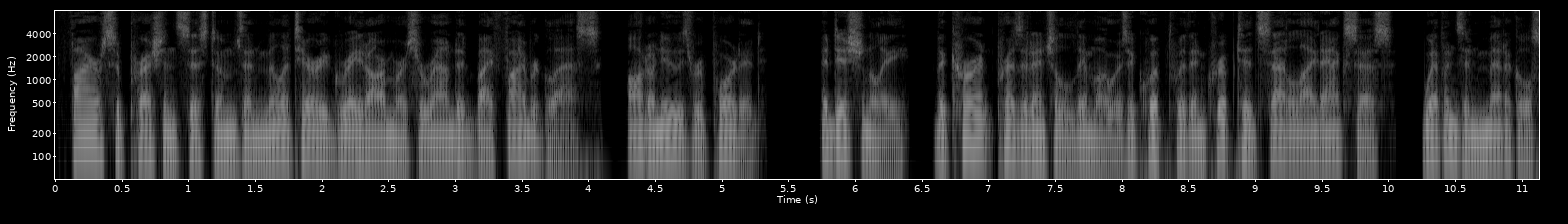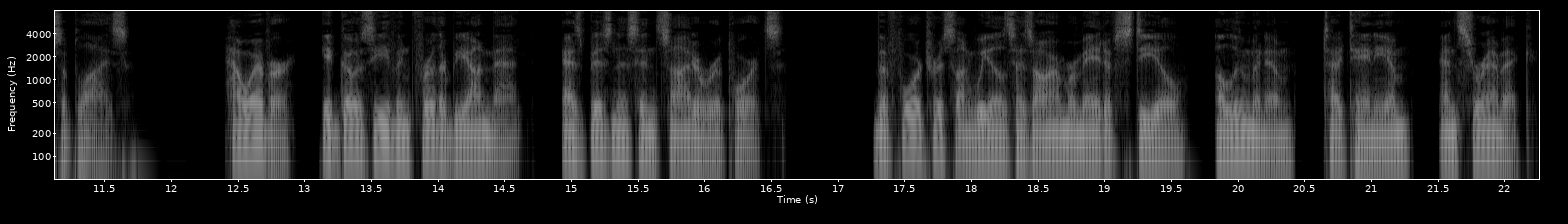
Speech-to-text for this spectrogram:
fire suppression systems and military-grade armor surrounded by fiberglass, Auto News reported. Additionally, the current presidential limo is equipped with encrypted satellite access, weapons and medical supplies. However, it goes even further beyond that, as Business Insider reports. The Fortress on wheels has armor made of steel, aluminum, titanium, and ceramic,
